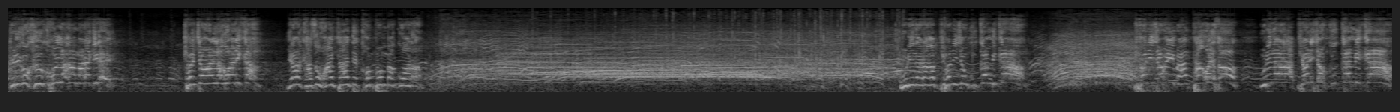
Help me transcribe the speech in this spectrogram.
그리고 그 콜라가 말하기를 결정하려고 하니까 야 가서 환타한테 컨펌 받고 와라. 우리나라가 편의점 국가입니까? 편의점이 많다고 해서 우리나라 편의점 국가입니까?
